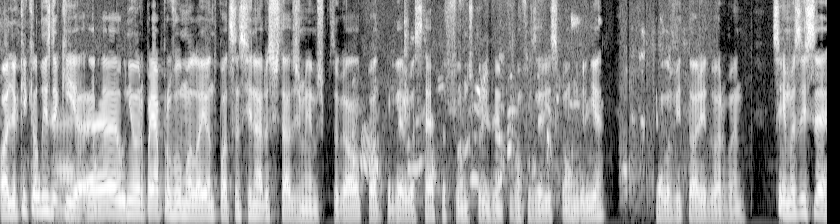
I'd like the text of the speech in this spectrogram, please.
Olha, o que é que ele diz aqui? A União Europeia aprovou uma lei onde pode sancionar os Estados-membros. Portugal pode perder o acesso a fundos, por exemplo. Vão fazer isso com a Hungria pela vitória do Orbán. Sim, mas isso é.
